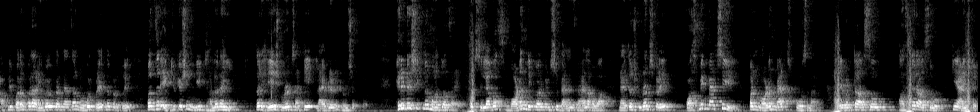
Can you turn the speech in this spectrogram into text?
आपली परंपरा रिवाईव्ह करण्याचा नोबल प्रयत्न करतोय पण जर एज्युकेशन नीट झालं नाही तर हे स्टुडंटसाठी एक लायबिलिटी ठरू शकतं. हेरिटेज शिकणं महत्त्वाचं आहे पण सिलेबस मॉडर्न रिक्वायरमेंटशी बॅलन्स राहायला हवा नाहीतर स्टुडंट्सकडे कॉस्मिक मॅथ्स येईल पण मॉडर्न मॅथ्स पोहोचणार आर्यभट्टा असो भास्करा असो की आईन्स्टाईन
